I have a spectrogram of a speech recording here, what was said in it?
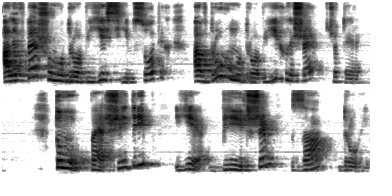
Але в першому дробі є 7 сотих, а в другому дробі їх лише 4. Тому перший дріб є більшим за другий.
